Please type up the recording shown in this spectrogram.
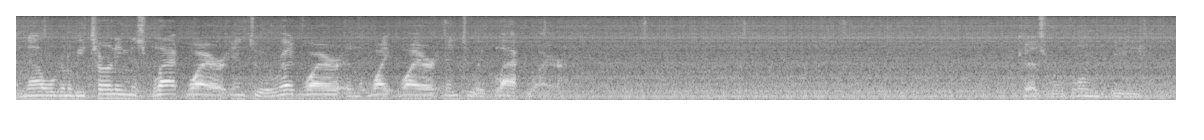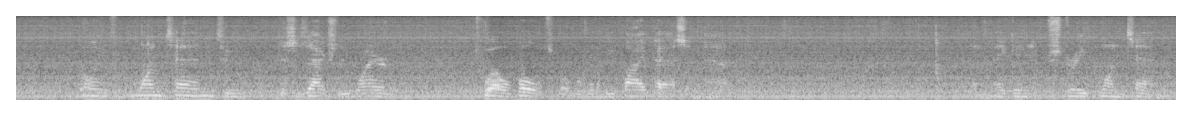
And now we're going to be turning this black wire into a red wire and the white wire into a black wire. Because we're going to be going from 110 to this is actually wired at 12 volts but we're going to be bypassing that and making it straight 110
